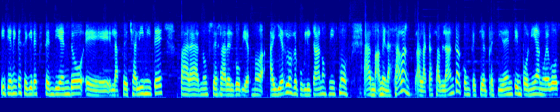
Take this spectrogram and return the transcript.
y tienen que seguir extendiendo eh, la fecha límite para no cerrar el gobierno. Ayer los republicanos mismos amenazaban a la Casa Blanca con que si el presidente imponía nuevos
